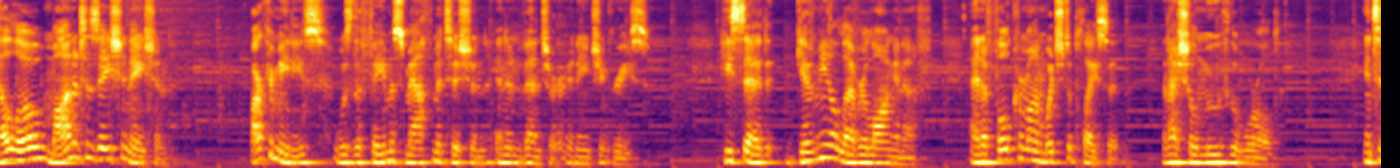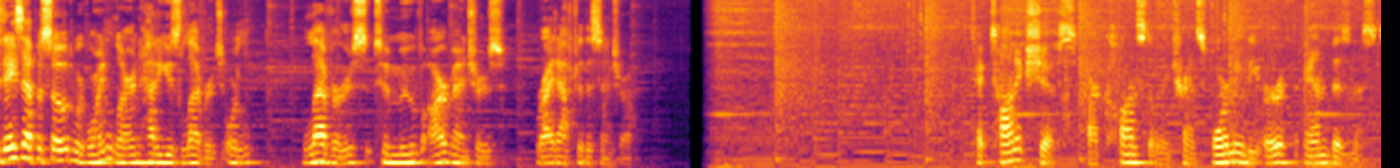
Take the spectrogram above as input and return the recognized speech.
Hello, Monetization Nation. Archimedes was the famous mathematician and inventor in ancient Greece. He said, Give me a lever long enough and a fulcrum on which to place it, and I shall move the world. In today's episode, we're going to learn how to use leverage or levers to move our ventures right after this intro. Tectonic shifts are constantly transforming the earth and business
